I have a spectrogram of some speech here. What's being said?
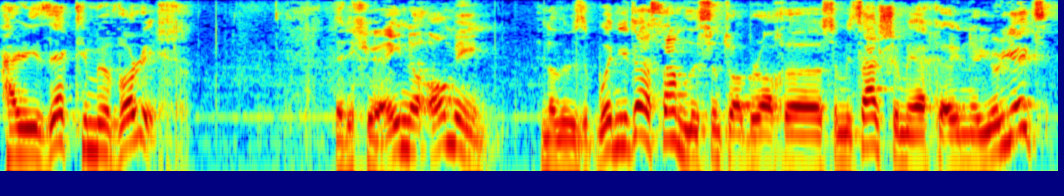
Harizek Mevarich. That if you're Eina Omen, in other words, when you just some listen to a bracha, so mitzad shemeach in your yetz.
